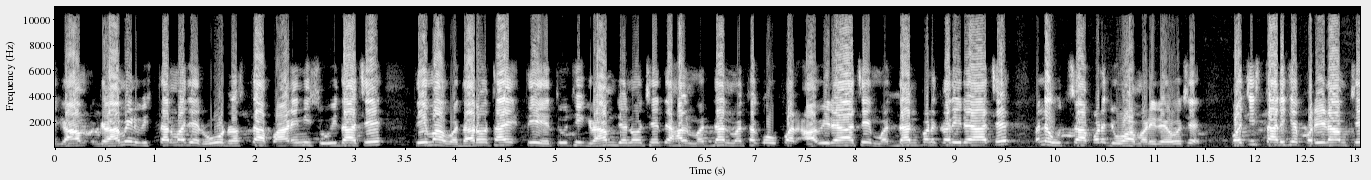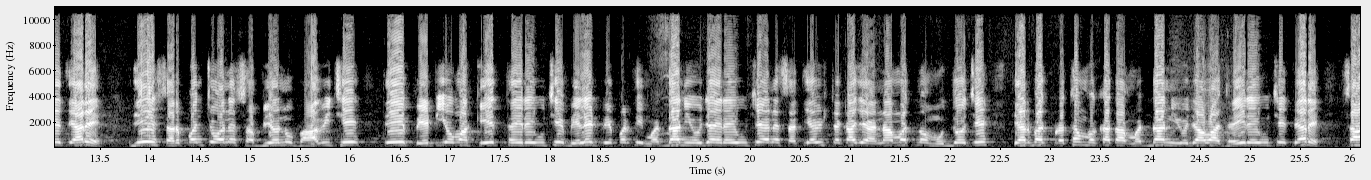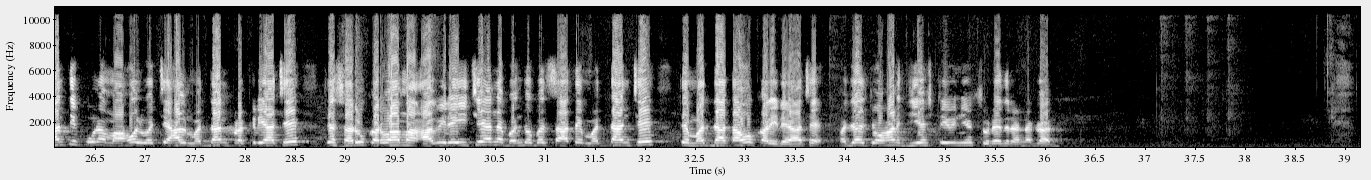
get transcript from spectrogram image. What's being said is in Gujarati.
ગ્રામીણ વિસ્તારમાં જે રોડ, રસ્તા, પાણીની સુવિધા છે, તેમાં વધારો થાય. તે હેતુથી ગ્રામજનો છે તે હાલ મતદાન મથકો ઉપર આવી રહ્યા છે, મતદાન પણ કરી રહ્યા છે અને ઉત્સાહ પણ જોવા મળી રહ્યો છે. પચીસ તારીખે પરિણામ છે ત્યારે જે સરપંચો અને સભ્યોનું ભાવિ છે તે પેટીઓમાં કેદ થઈ રહ્યું છે. બેલેટ પેપરથી મતદાન યોજાઈ રહ્યું છે અને સત્યાવીસ ટકા જે અનામતનો મુદ્દો છે, ત્યારબાદ પ્રથમ વખત આ મતદાન યોજાવા જઈ રહ્યું છે. ત્યારે શાંતિપૂર્ણ માહોલ વચ્ચે હાલ મતદાન પ્રક્રિયા છે તે શરૂ કરવામાં આવી રહી છે અને બંદોબસ્ત સાથે મતદાન છે, તે મતદાતાઓ કરી રહ્યા છે. Fazal Chauhan, GSTV news, Surendranagar.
